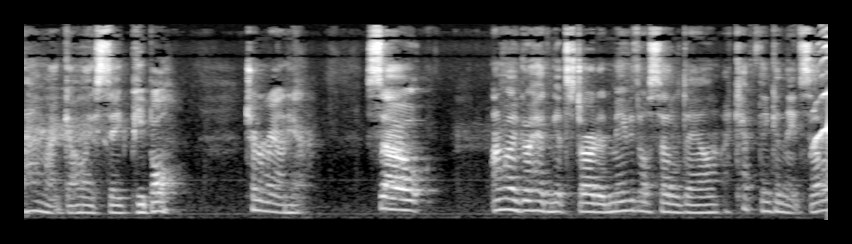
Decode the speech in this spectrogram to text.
oh my golly sake, people. Turn around here. So I'm going to go ahead and get started. Maybe they'll settle down. I kept thinking they'd settle,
